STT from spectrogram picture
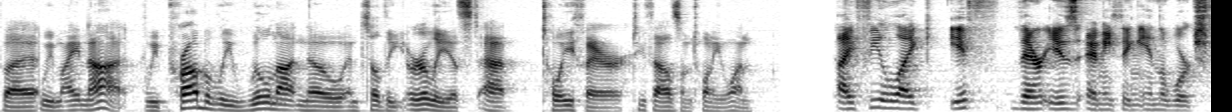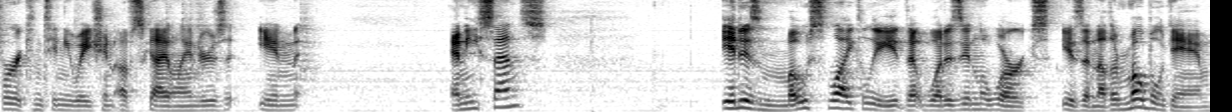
but we might not. We probably will not know until the earliest at Toy Fair 2021. I feel like if there is anything in the works for a continuation of Skylanders in any sense, it is most likely that what is in the works is another mobile game.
